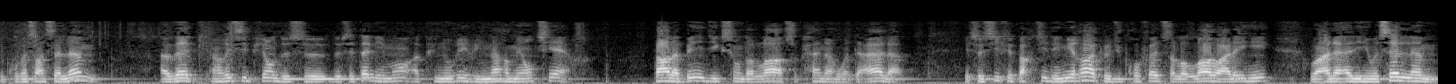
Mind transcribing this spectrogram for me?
Le professeur sallam, avec un récipient de, ce, de cet aliment, a pu nourrir une armée entière par la bénédiction d'Allah subhanahu wa ta'ala. Et ceci fait partie des miracles du prophète sallallahu alayhi wa, alayhi wa sallam.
